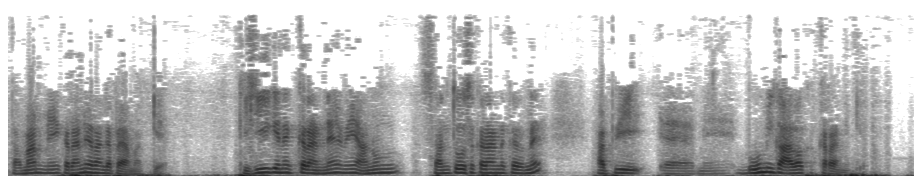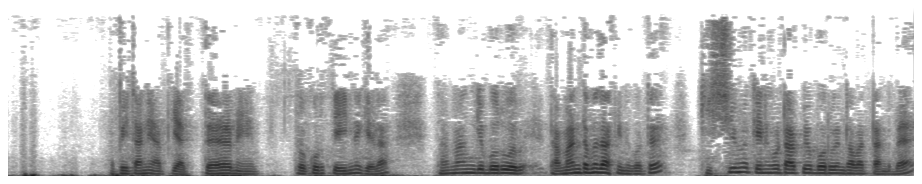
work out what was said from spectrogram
තමන් මේ කරන්නේ රංගපෑමක් කියලා. කිසි කෙනෙක් කරන්නේ මේ අනුන් සන්තෝෂ කරන්න කරන අපි මේ භූමිකාවක් කරන්න කියලා. අපි හිතන්නේ අපි ඇත්ත මේ ප්‍රകൃතියේ ඉන්න කියලා තමන්ගේ බොරුව තමන්ටම දකින්නකොට කිසිම කෙනෙකුට අපිව බොරුවෙන් රවට්ටන්න බෑ.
